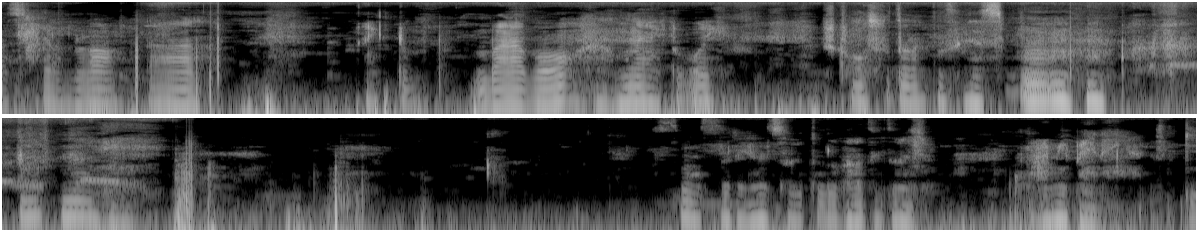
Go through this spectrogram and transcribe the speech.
আজকের ব্লগটা একটু বাড়াবো। মানে একটু ওই সমস্ত লাগতেছে ছবি তুলে ভালো থাকতে হয়েছে আমি পাই নাই। কি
